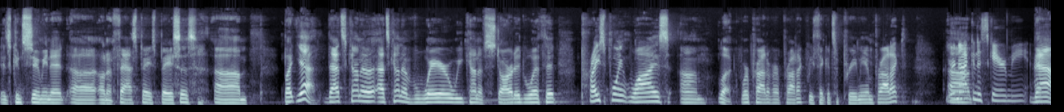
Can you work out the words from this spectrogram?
Is consuming it uh, on a fast-paced basis. Um, but yeah, that's kind of that's kind of where we kind of started with it. Price point wise, um, look, we're proud of our product. We think it's a premium product. You're not going to scare me. I- nah.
